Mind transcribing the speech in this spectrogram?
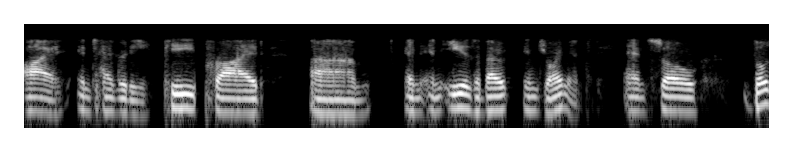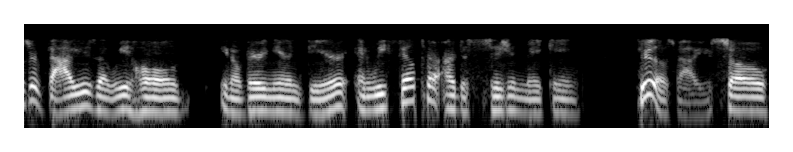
I integrity. P pride, um, and and E is about enjoyment. And so those are values that we hold, you know, very near and dear, and we filter our decision making through those values. So,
